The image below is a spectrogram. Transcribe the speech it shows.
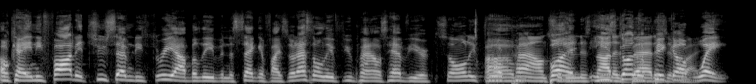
Okay, and he fought at 273, I believe, in the second fight. So that's only a few pounds heavier. So only four Um, pounds. But so then it's not he's gonna pick up right. weight.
